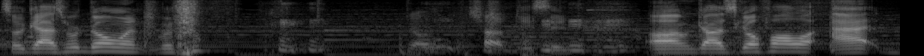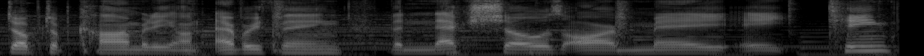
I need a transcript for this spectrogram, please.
So guys, we're going. Yo, shut up, DC. Um, guys, go follow at Doped Up Comedy on everything. The next shows are May 18th,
